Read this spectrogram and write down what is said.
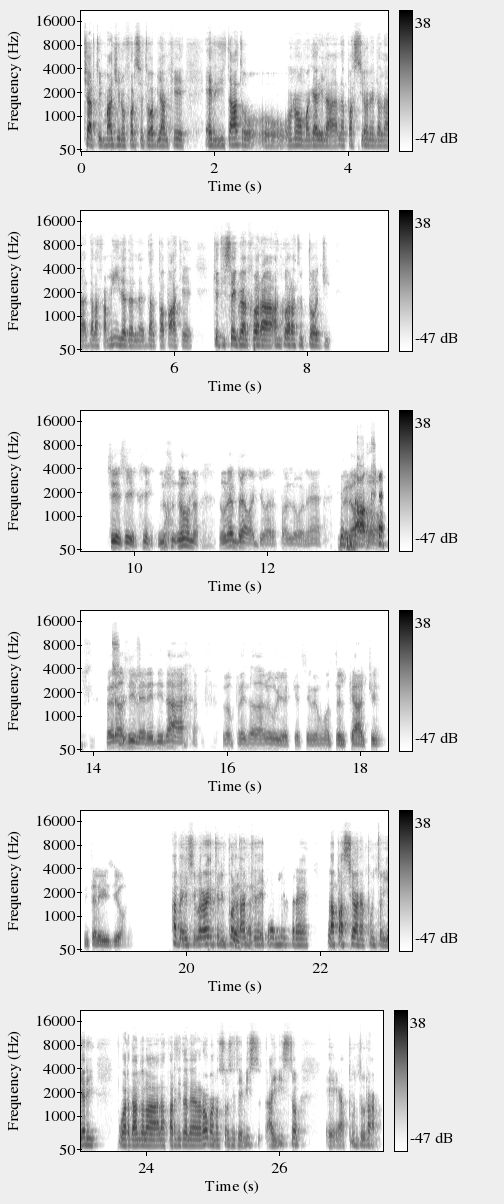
Certo, immagino forse tu abbia anche ereditato o, o no, magari la, la passione dalla, dalla famiglia, dal, dal, papà che, che ti segue ancora, ancora tutt'oggi. Sì, sì, sì. Non, non, non, è bravo a giocare a pallone, eh. però, ah, okay. però sì, l'eredità l'ho presa da lui perché segue molto il calcio in televisione. Vabbè, sicuramente l'importante è trasmettere la passione, appunto, ieri guardando la, la partita della Roma, non so se ti hai visto, hai visto è appunto una,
